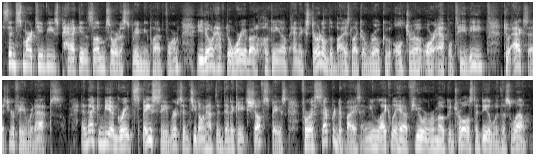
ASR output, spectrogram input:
Since smart TVs pack in some sort of streaming platform, you don't have to worry about hooking up an external device like a Roku Ultra or Apple TV to access your favorite apps. And that can be a great space saver since you don't have to dedicate shelf space for a separate device and you likely have fewer remote controls to deal with as well.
